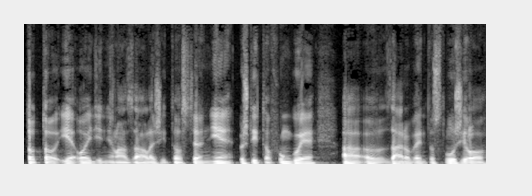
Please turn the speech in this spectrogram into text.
toto je ojedinelá záležitosť. Nie vždy to funguje a e, zároveň to slúžilo e,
